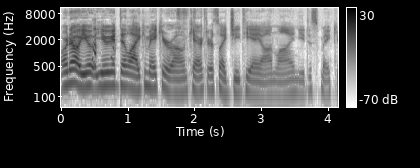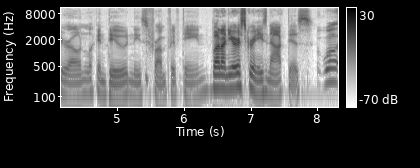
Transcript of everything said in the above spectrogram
Or no, you you get to like make your own character. It's like GTA Online. You just make your own looking dude, and he's from 15. But on your screen, he's Noctis. Well,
